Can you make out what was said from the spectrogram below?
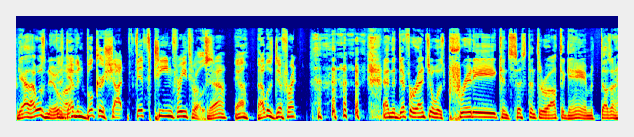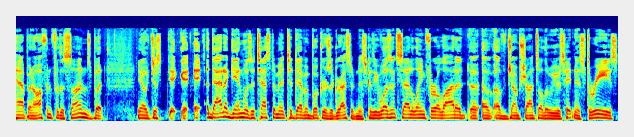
Yeah, that was new. Huh? Devin Booker shot 15 free throws. Yeah. Yeah, that was different. and the differential was pretty consistent throughout the game. It doesn't happen often for the Suns, but you know, just it, it, that again was a testament to Devin Booker's aggressiveness because he wasn't settling for a lot of, of, of jump shots, although he was hitting his threes.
